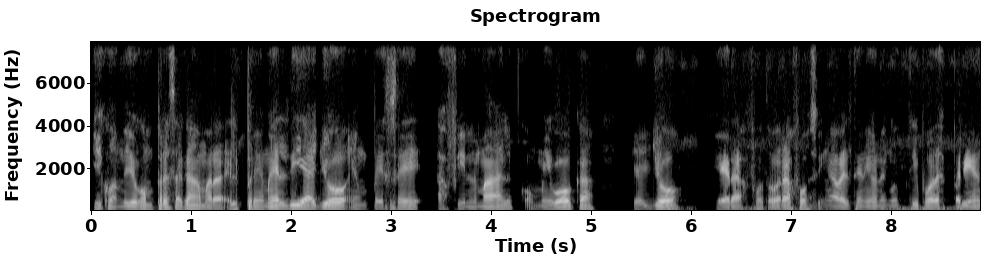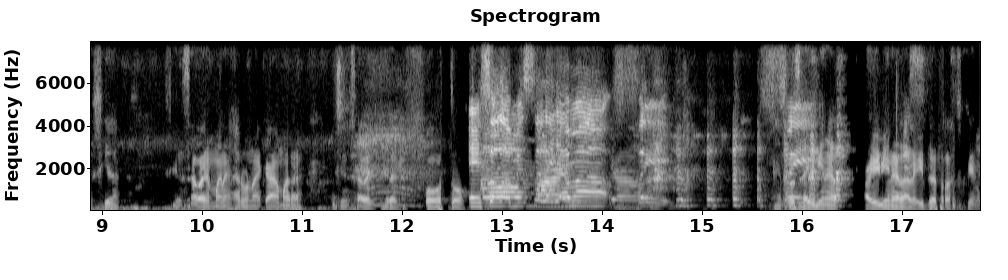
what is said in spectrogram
Y cuando yo compré esa cámara, el primer día yo empecé a filmar con mi boca que yo era fotógrafo sin haber tenido ningún tipo de experiencia, sin saber manejar una cámara, sin saber tirar fotos. Eso también se le oh llama fe. Entonces ahí viene, ahí viene la ley de atracción.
